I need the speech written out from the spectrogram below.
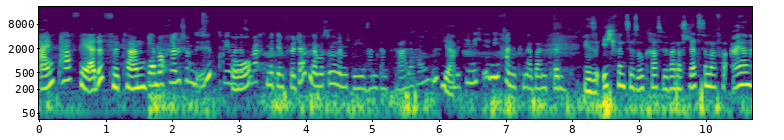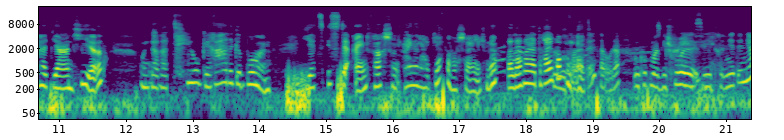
ein paar Pferde füttern. Wir haben auch gerade schon geübt, wie man Oh. das macht mit dem Füttern. Da musst du nämlich die Hand ganz gerade halten, Ja. damit die nicht in die Hand knabbern können. Also ich finde es ja so krass. Wir waren das letzte Mal vor eineinhalb Jahren hier und da war Theo gerade geboren. Jetzt ist er einfach schon eineinhalb Jahre wahrscheinlich, ne? Weil da war er drei Schon Wochen fast alt. älter, oder? Und guck mal, wie cool sie trainiert ihn ja.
